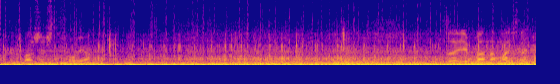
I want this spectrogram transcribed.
kurwa, rzecz twoja. Zajebana mać nagrywa.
